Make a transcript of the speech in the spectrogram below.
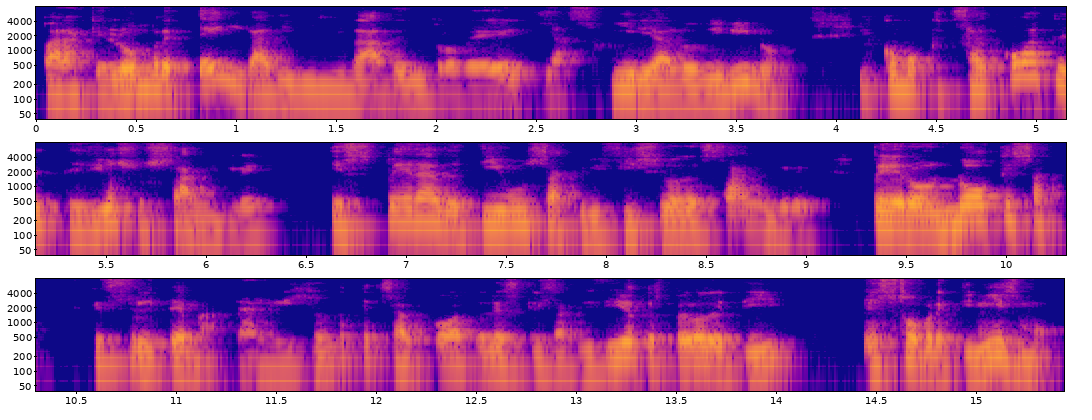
para que el hombre tenga divinidad dentro de él y aspire a lo divino. Y como que Quetzalcóatl te dio su sangre, espera de ti un sacrificio de sangre, pero no que, ese es el tema. La religión de Quetzalcóatl es el sacrificio que espero de ti es sobre ti mismo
